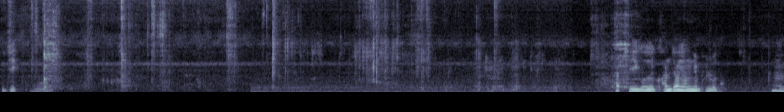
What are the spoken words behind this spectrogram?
그치? 사실 이거는 간장 양념 별로다. 응.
